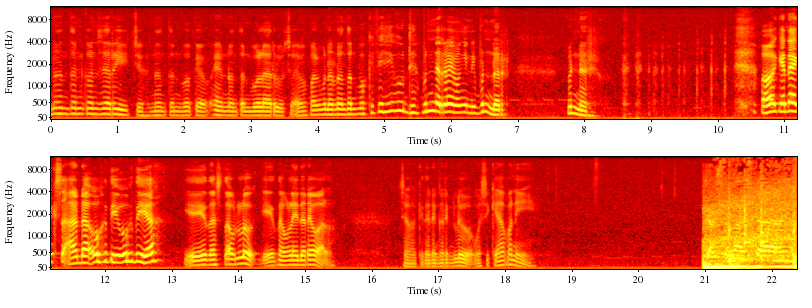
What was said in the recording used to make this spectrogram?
Nonton konser ricuh nonton bokep eh nonton bola rusuh emang paling bener nonton bokep ya udah bener memang ini bener. Bener. Oke next ada uhti uhti ya. Kita stop dulu kita mulai dari awal. Coba kita dengerin dulu musiknya apa nih? Oh,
